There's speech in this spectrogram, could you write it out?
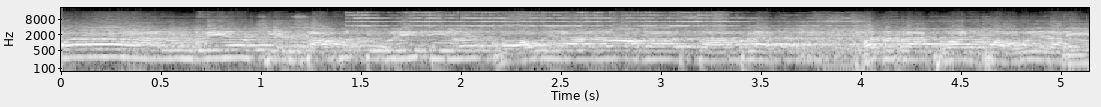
มาลูกนี้เฉียดเสาประตูไปนิดเดียวขอเวลานอกนะสำหรับพัทราพรขอเวลาดี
